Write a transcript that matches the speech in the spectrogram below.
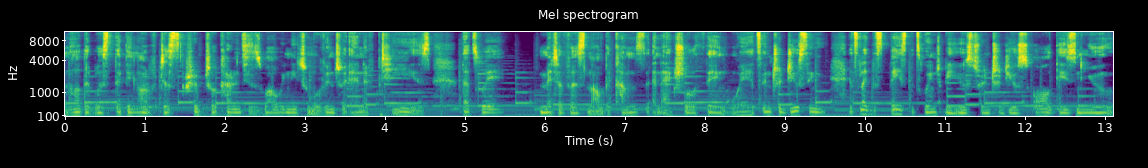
Now that we're stepping out of just cryptocurrencies as well, we need to move into NFTs. That's where metaverse now becomes an actual thing where it's introducing it's like the space that's going to be used to introduce all these new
